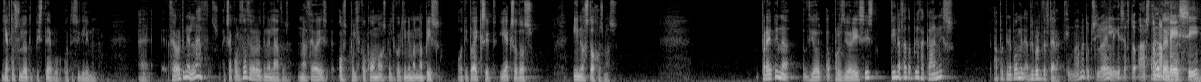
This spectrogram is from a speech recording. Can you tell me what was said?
Γι' αυτό σου λέω ότι πιστεύω ότι συγκλίνουμε. Ε, θεωρώ ότι είναι λάθος. Εξακολουθώ θεωρώ ότι είναι λάθος να θεωρείς ως πολιτικό κόμμα, ως πολιτικό κίνημα, να πεις ότι το exit, η έξοδος είναι ο στόχος μας. Πρέπει να προσδιορίσεις τι είναι αυτά τα οποία θα κάνεις από την, επόμενη, από την πρώτη Δευτέρα. Θυμάμαι το ψηλό έλεγες αυτό. Άστο να πέσει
